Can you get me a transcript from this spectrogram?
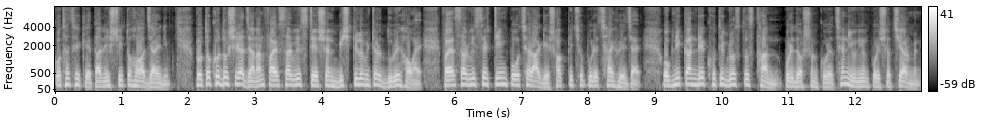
কোথা থেকে তা নিশ্চিত হওয়া যায়নি। প্রত্যক্ষদর্শীরা জানান, ফায়ার সার্ভিস স্টেশন বিশ কিলোমিটার দূরে হওয়ায় ফায়ার সার্ভিসের টিম পৌঁছার আগে সবকিছু পুড়ে ছাই হয়ে যায়। অগ্নিকাণ্ডে ক্ষতিগ্রস্ত স্থান পরিদর্শন করেছেন ইউনিয়ন পরিষদ চেয়ারম্যান।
